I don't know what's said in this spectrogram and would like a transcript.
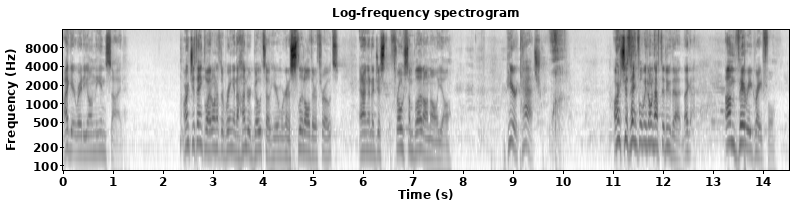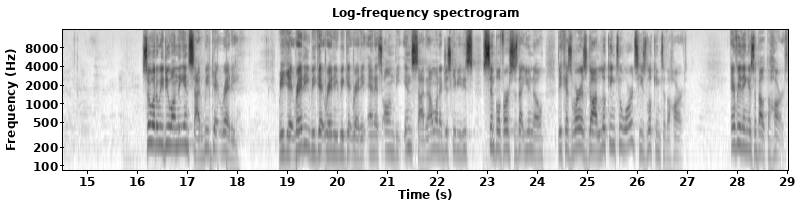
I get ready on the inside. Aren't you thankful I don't have to bring in 100 goats out here and we're going to slit all their throats and I'm going to just throw some blood on all y'all? Here, catch. Aren't you thankful we don't have to do that? Like, I'm very grateful. So, what do we do on the inside? We get ready. We get ready, we get ready, we get ready, and it's on the inside. And I want to just give you these simple verses that you know because where is God looking towards? He's looking to the heart. Everything is about the heart.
